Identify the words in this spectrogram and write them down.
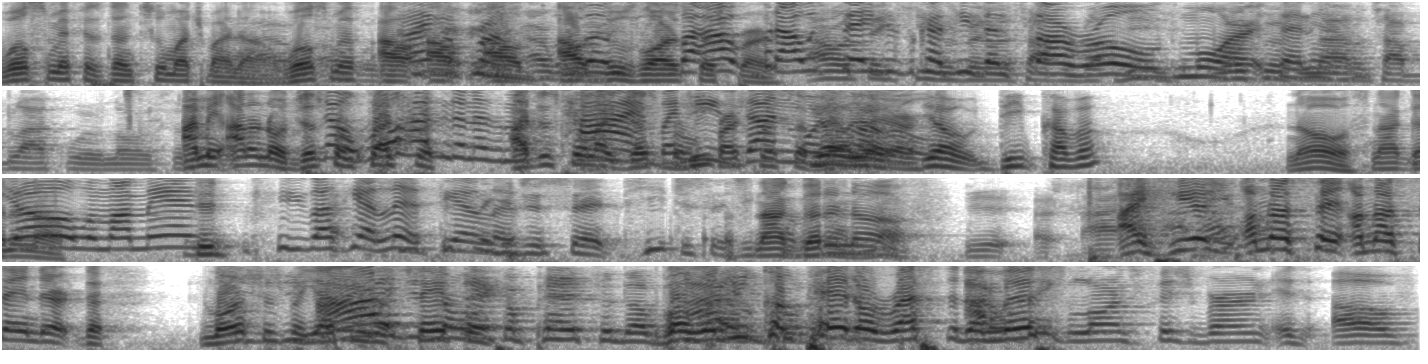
Will Smith has done too much by now. Will Smith would- out, I out, ain't no out, outdoes Laurence but I, Fishburne. but I would say think just because was he's done star roles He- more Will Smith than is not him. a top block with Laurence I mean, I don't know. Just No, from Will freshman, hasn't done as I just feel like just but from he's freshman done more to Yo, yo, yo, deep cover. No, it's not good Yo, enough. Yo, when my man, Did- he's about to get a list. He got a nigga list. just said he just said It's not good not enough. Yeah, I hear you. I'm not saying. I'm not saying they're the Laurence Fishburne. Yes, I he's a just staple. don't- compared to the. But when you compare the rest of the I don't list, think Laurence Fishburne is of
